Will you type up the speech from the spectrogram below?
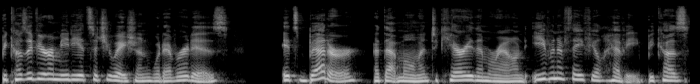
because of your immediate situation, whatever it is, it's better at that moment to carry them around, even if they feel heavy, because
